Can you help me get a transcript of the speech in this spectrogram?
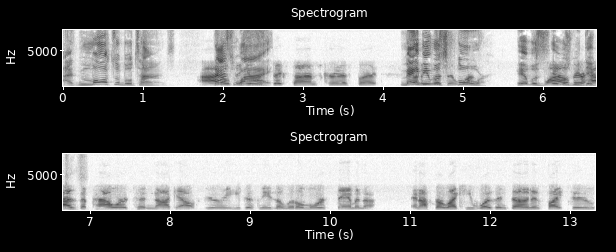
uh, multiple times. I That's don't think why it was six times, Chris, but maybe I mean, it was listen, Wi- four. It was. it was Wilder has the power to knock out Fury. He just needs a little more stamina. And I felt like he wasn't done in fight two.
